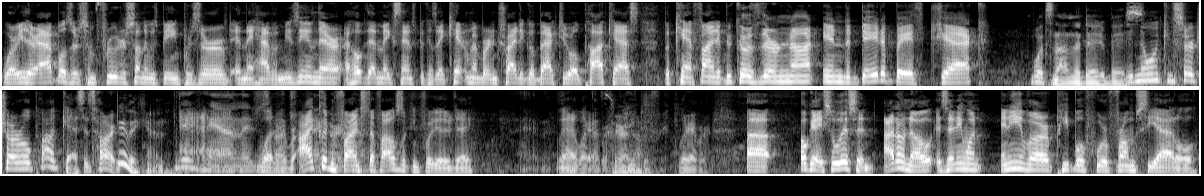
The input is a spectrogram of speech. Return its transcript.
where either apples or some fruit or something was being preserved, and they have a museum there. I hope that makes sense because I can't remember and tried to go back to your old podcast, but can't find it because they're not in the database, Jack. What's not in the database? No one can search our old podcast. It's hard. Yeah, they can. They can. They're just Whatever. not I trying couldn't hard find enough. stuff I was looking for the other day. Yeah, whatever. Fair enough. Whatever. Uh, okay, so listen. I don't know. Is anyone, any of our people who are from Seattle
